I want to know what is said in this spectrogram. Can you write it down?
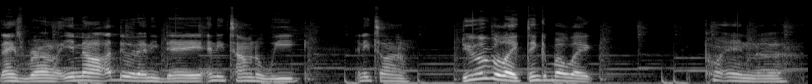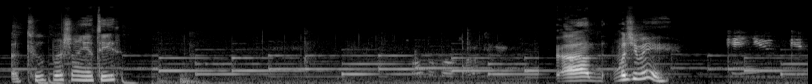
Thanks, bro. You know, I do it any day, any time of the week, anytime. Do you ever like think about like putting uh, a toothbrush on your teeth? Uh, what you mean? Can you give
